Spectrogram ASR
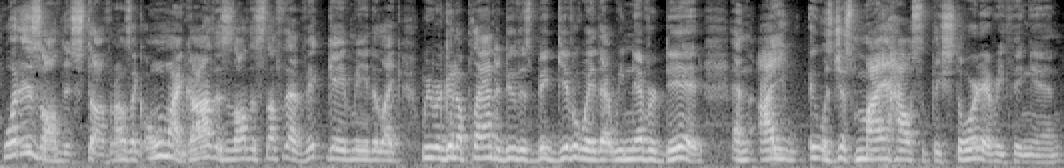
"What is all this stuff?" And I was like, "Oh my god, this is all the stuff that Vic gave me to like. We were gonna plan to do this big giveaway that we never did, and I it was just my house that they stored everything in."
